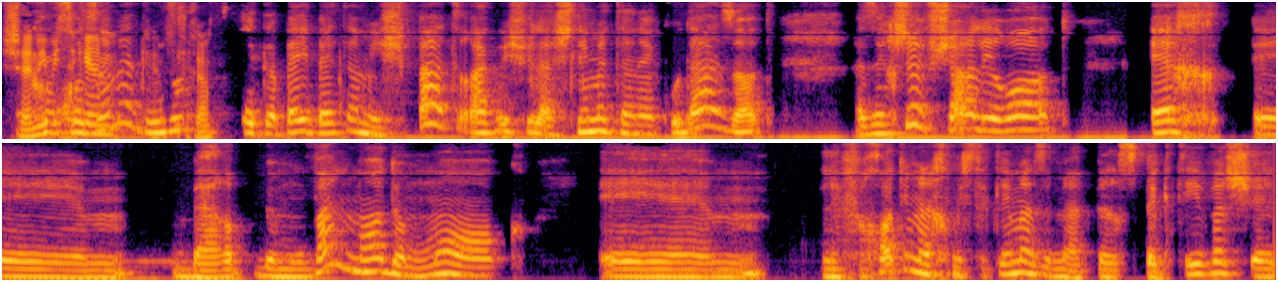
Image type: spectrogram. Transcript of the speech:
שאני מסתכל... אנחנו חוזרים לגבי בית המשפט, רק בשביל להשלים את הנקודה הזאת, אז אני חושב שאפשר לראות איך אה, במובן מאוד עמוק, לפחות אם אנחנו מסתכלים על זה מהפרספקטיבה של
